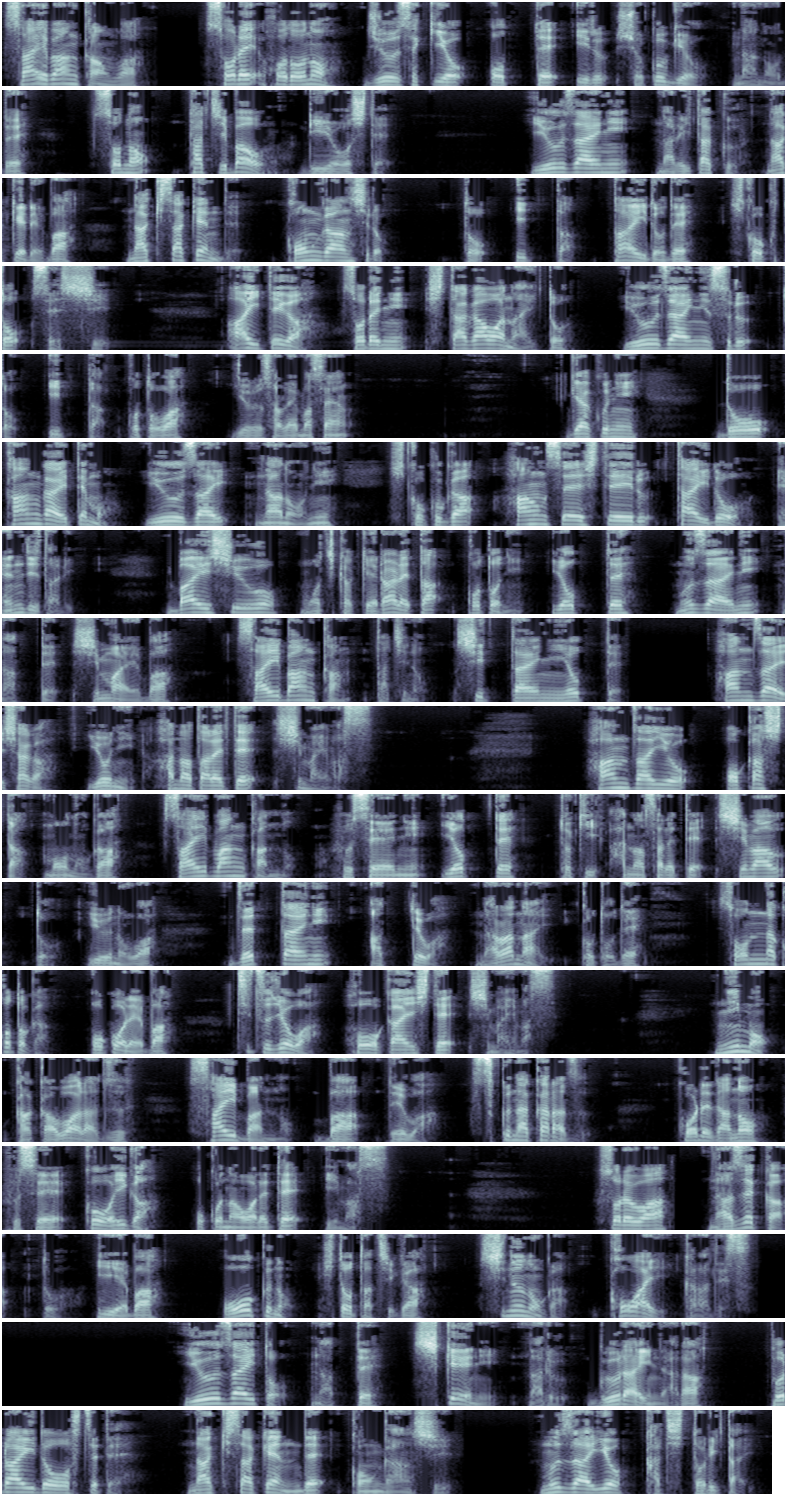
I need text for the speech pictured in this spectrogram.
裁判官は、それほどの重責を負っている職業なので、その立場を利用して、有罪になりたくなければ、泣き叫んで懇願しろ、といった態度で被告と接し、相手がそれに従わないと有罪にするといったことは許されません。逆に、どう考えても有罪なのに、被告が反省している態度を演じたり、買収を持ちかけられたことによって無罪になってしまえば、裁判官たちの失態によって犯罪者が世に放たれてしまいます。犯罪を犯した者が裁判官の不正によって解き放されてしまうというのは絶対にあってはならないことで、そんなことが起これば秩序は崩壊してしまいます。にもかかわらず、裁判の場では少なからず、これらの不正行為が行われています。それはなぜかといえば、多くの人たちが死ぬのが怖いからです。有罪となって死刑になるぐらいなら、プライドを捨てて泣き叫んで懇願し、無罪を勝ち取りたい。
